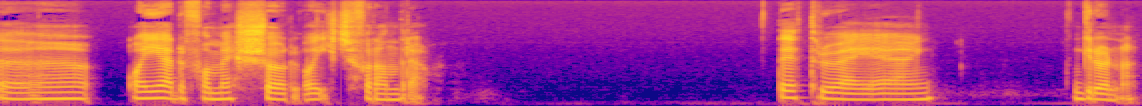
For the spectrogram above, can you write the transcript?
eh, og jeg gjør det for meg sjøl og ikke for andre. Det tror jeg er grunnen.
